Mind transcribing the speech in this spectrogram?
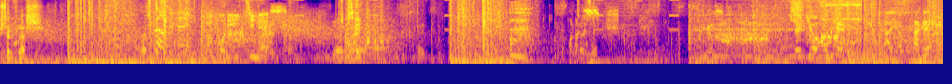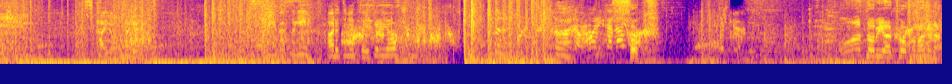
Je te le flash. 残り1名 On a Ça, アルティメットいけるよ。Fuck. お遊びはここまでだ。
